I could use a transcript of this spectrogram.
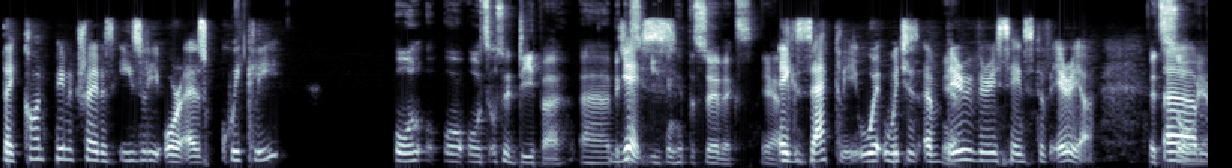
they can't penetrate as easily or as quickly. or, or, or it's also deeper uh, because Yes. you can hit the cervix. Yeah. Exactly, which is a very, very sensitive area. It's um, yeah.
